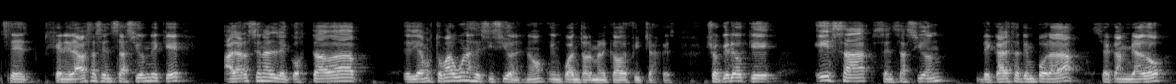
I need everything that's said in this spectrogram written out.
se generaba esa sensación de que al Arsenal le costaba, eh, digamos, tomar buenas decisiones, ¿no? En cuanto al mercado de fichajes. Yo creo que esa sensación de cara a esta temporada se ha cambiado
